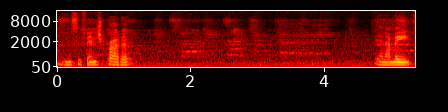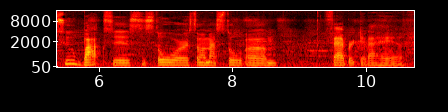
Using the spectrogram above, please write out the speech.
and it's a finished product. And I made two boxes to store some of my store um, fabric that I have.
